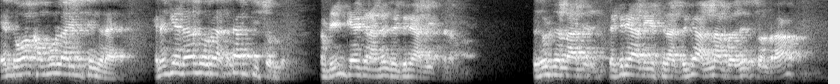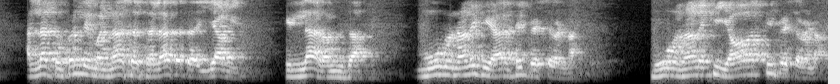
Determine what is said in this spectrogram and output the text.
எதுவா கபூல் ஆயிடுச்சுங்கிற எனக்கு ஏதாவது ஒரு அத்தாட்சி சொல்லு அப்படின்னு கேட்குறாங்க ஜக்ரியா அலி இஸ்லாம். ரசூலுல்லாஹி அலி அலி இஸ்லாத்துக்கு அல்லாஹ் பதில் சொல்கிறான் அல்லாஹ் துப்பல்லி மன்னா சலாசத் ஐயாமி இல்லா ரம்ஜா மூணு நாளைக்கு யார்கிட்டையும் பேச வேண்டாம். மூணு நாளைக்கு யார்ட்டையும் பேச வேண்டாம்.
